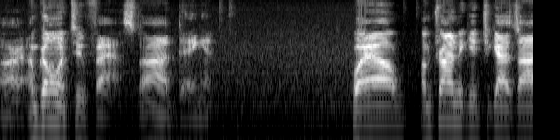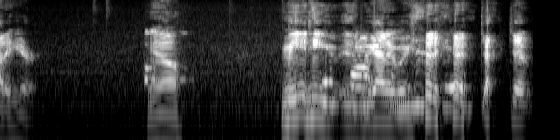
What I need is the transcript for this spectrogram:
All right, I'm going too fast. Ah, dang it. Well, I'm trying to get you guys out of here. You know, meaning we gotta we gotta, gotta get.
